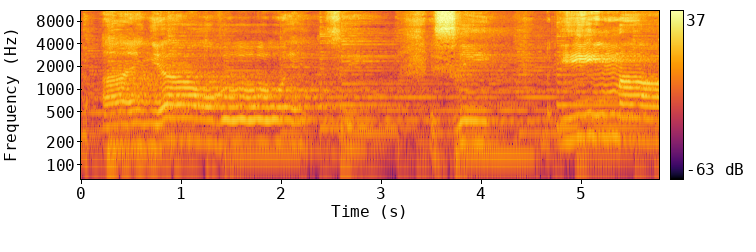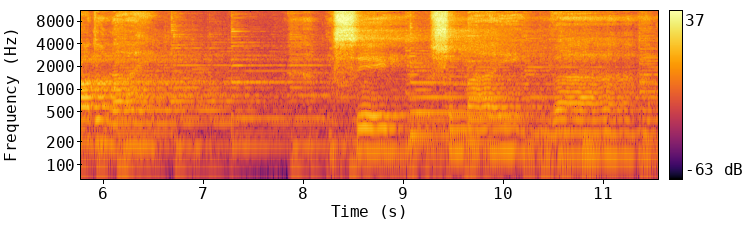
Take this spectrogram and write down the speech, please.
מאין יבוא עזרי עזרי מעם אדוני עושה שמיים וארץ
